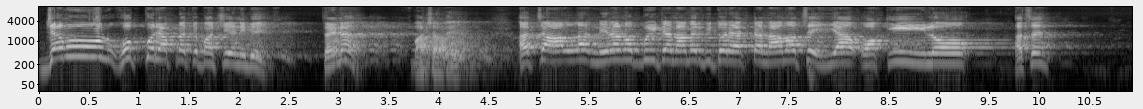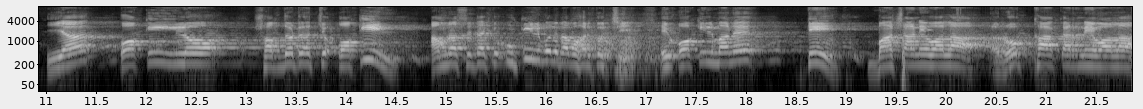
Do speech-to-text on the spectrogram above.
যেমন হোক করে আপনাকে বাঁচিয়ে নিবেই তাই না? বাঁচাবে। আচ্ছা আল্লাহর নিরানব্বইটা নামের ভিতরে একটা নাম আছে, ইয়া অকিল আছে? ইয়া অকিল শব্দটা হচ্ছে অকিল আমরা সেটাকে উকিল বলে ব্যবহার করছি। এই অকিল মানে কি? বাঁচানেওয়ালা, রক্ষা করনেওয়ালা।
